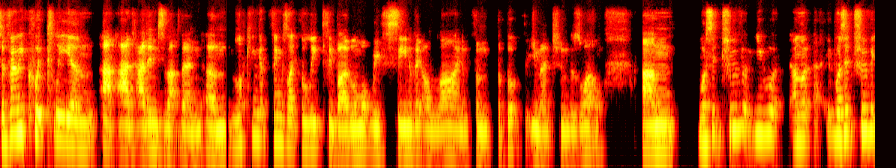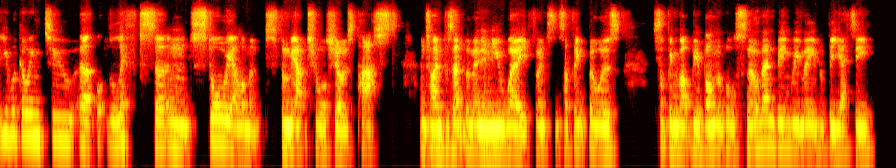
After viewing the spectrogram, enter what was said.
To very quickly um, add, add into that, then um, looking at things like the Leekley Bible and what we've seen of it online and from the book that you mentioned as well, um, was it true that you were? Um, was it true that you were going to uh, lift certain story elements from the actual show's past and try and present them in a new way? For instance, I think there was something about the abominable snowmen being remade with the Yeti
